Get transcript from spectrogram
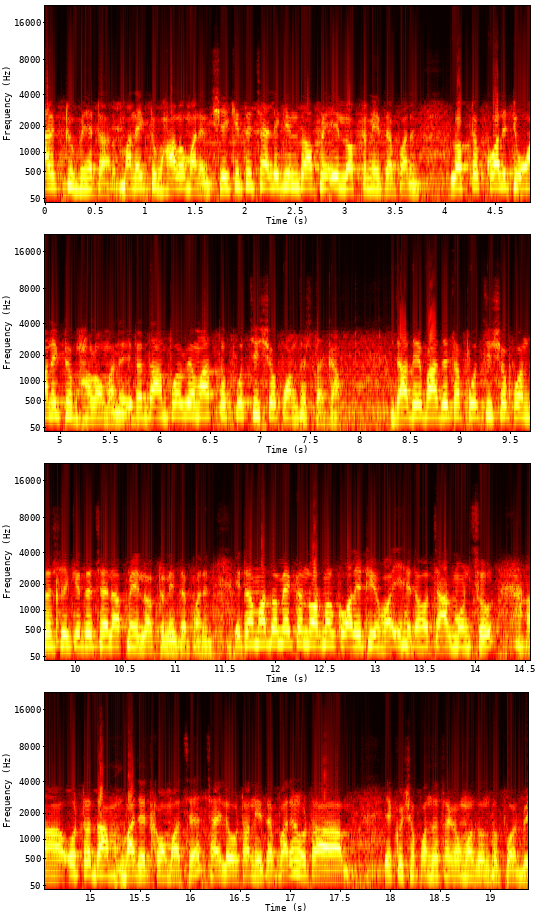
আর একটু বেটার মানে একটু ভালো মানের, সেই ক্ষেত্রে চাইলে কিন্তু আপনি এই লকটা নিতে পারেন। লকটার কোয়ালিটি অনেকটা ভালো মানে এটা দাম পড়বে মাত্র পঁচিশশো পঞ্চাশ টাকা। যাদের বাজেটটা পঁচিশশো পঞ্চাশ সেই ক্ষেত্রে চাইলে আপনি এই লকটা নিতে পারেন। এটার মাধ্যমে একটা নর্মাল কোয়ালিটি হয়, সেটা হচ্ছে আলমন্ড সুর ওটার দাম বাজেট কম আছে, চাইলে ওটা নিতে পারেন, ওটা একুশশো পঞ্চাশ টাকা পর্যন্ত পড়বে।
